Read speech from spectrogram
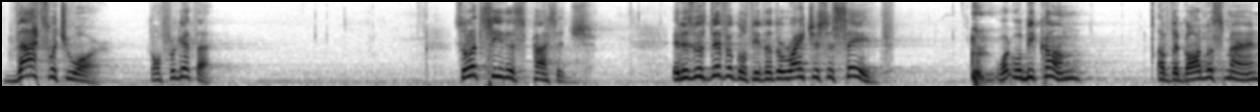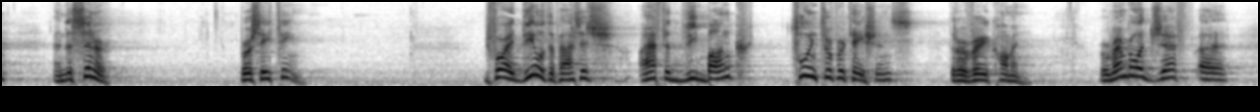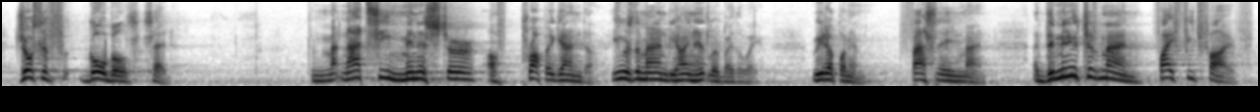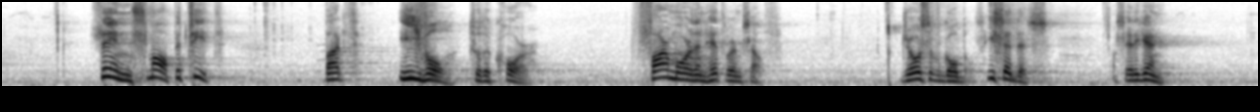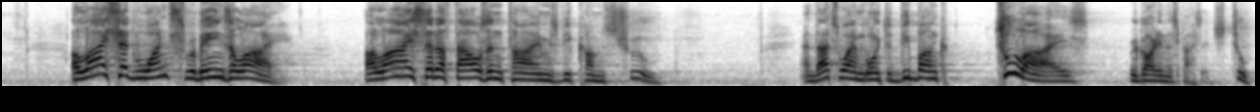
That's what you are. Don't forget that. So let's see this passage. It is with difficulty that the righteous is saved. what will become of the godless man and the sinner? Verse 18. Before I deal with the passage, I have to debunk two interpretations that are very common. Remember what Jeff, uh, Joseph Goebbels said, the Nazi minister of propaganda. He was the man behind Hitler, by the way. Read up on him. Fascinating man. A diminutive man, five feet five, thin, small, petite, but evil to the core. Far more than Hitler himself. Joseph Goebbels. He said this. I'll say it again. A lie said once remains a lie. A lie said a thousand times becomes true. And that's why I'm going to debunk two lies regarding this passage. Two.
